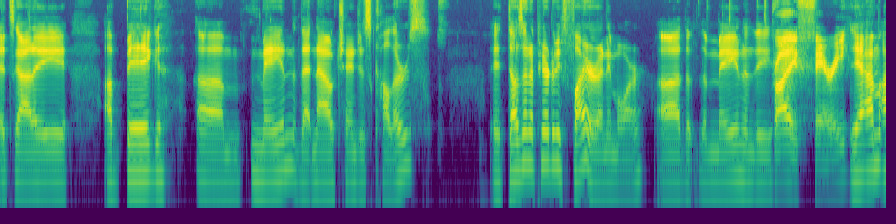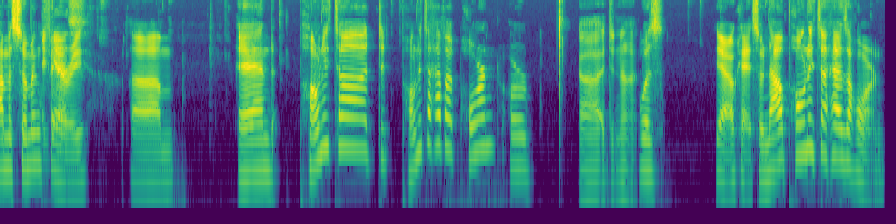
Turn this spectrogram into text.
It's got a a big um, mane that now changes colors. It doesn't appear to be fire anymore. Uh, the the mane and the Probably fairy. yeah, I'm I'm assuming I fairy. Um, and Ponyta did Ponyta have a horn or Uh, it did not. was yeah okay so now Ponyta has a horn.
